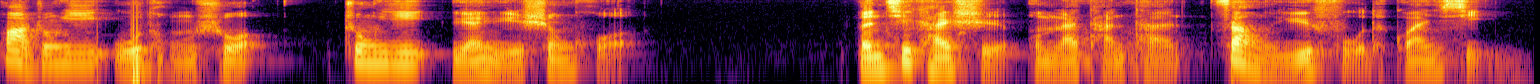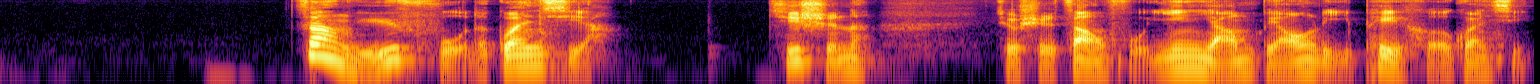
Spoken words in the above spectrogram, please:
华中医吴桐说：“中医源于生活。”本期开始，我们来谈谈脏与腑的关系。脏与腑的关系啊，其实呢，就是脏腑阴阳表里配合关系。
